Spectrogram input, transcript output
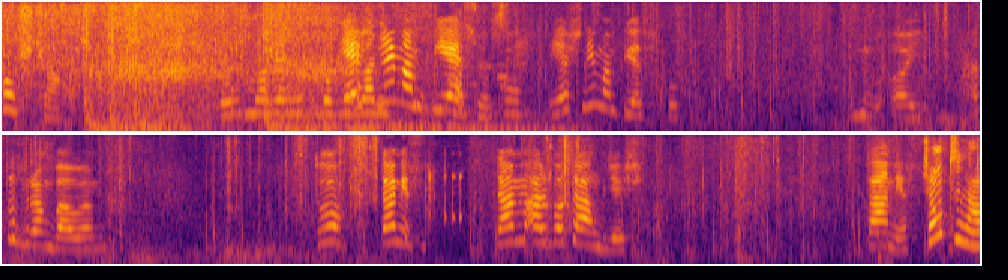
gościa. Tu może go Ja już wywali nie mam piesków. Ja już nie mam piesków. Oj, no to zrąbałem. Tu, tam jest, tam albo tam gdzieś. Tam jest. Czemu ty na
